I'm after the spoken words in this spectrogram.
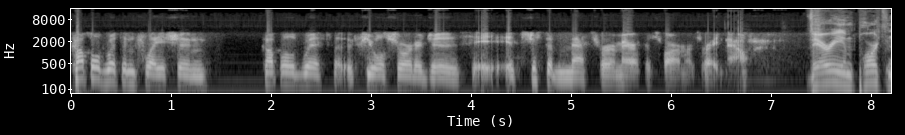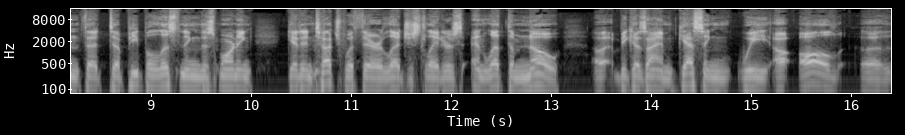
coupled with inflation, coupled with fuel shortages, it's just a mess for America's farmers right now. Very important that uh, people listening this morning get in touch with their legislators and let them know, uh, because I am guessing we uh, all uh,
